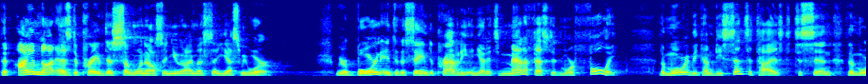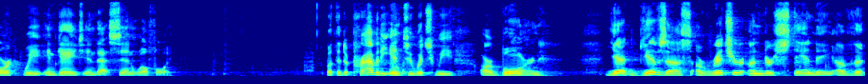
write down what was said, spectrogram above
that I am not as depraved as someone else, and you and I must say, yes, we were. We are born into the same depravity, and yet it's manifested more fully. The more we become desensitized to sin, the more we engage in that sin willfully. But the depravity into which we are born yet gives us a richer understanding of the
